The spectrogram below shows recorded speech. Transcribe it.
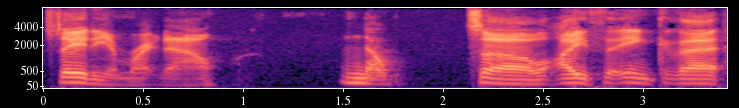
stadium right now. No. So I think that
